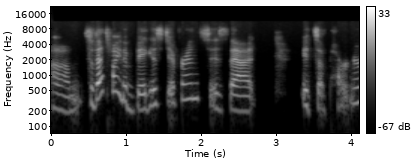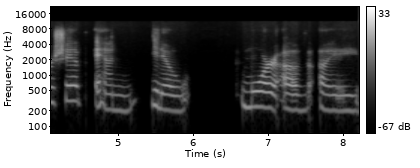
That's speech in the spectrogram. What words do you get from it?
Um, so that's probably the biggest difference is that it's a partnership and, you know, more of a,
